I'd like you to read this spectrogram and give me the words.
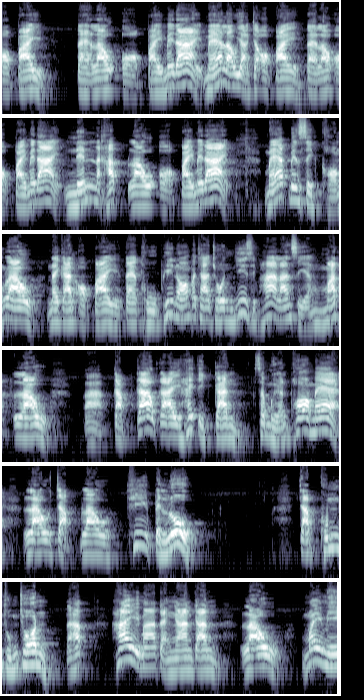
ออกไป แต่เราออกไปไม่ได้ แม้เราอยากจะออกไป แต่เราออกไปไม่ได้ เน้นนะครับ เราออกไปไม่ได้ แม้เป็นสิทธิ์ของเราในการออกไป แต่ถูกพี่น้องประชาชน 25 ล้านเสียงมัดเรากับก้าวไกลให้ติดกัน เสมือนพ่อแม่ เราจับเราที่เป็นลูก จับคุมถุงชนนะครับ ให้มาแต่งงานกัน เราไม่มี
